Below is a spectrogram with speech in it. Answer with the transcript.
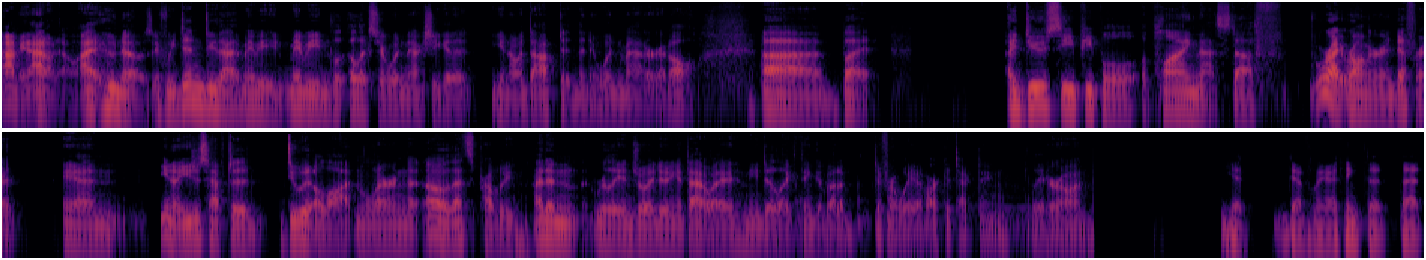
I mean, I don't know. I, who knows? If we didn't do that, maybe maybe Elixir wouldn't actually get it, you know, adopted, and then it wouldn't matter at all. Uh, but I do see people applying that stuff, right, wrong, or indifferent, and you know, you just have to do it a lot and learn that. Oh, that's probably I didn't really enjoy doing it that way. I need to like think about a different way of architecting later on. Yeah, definitely. I think that that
